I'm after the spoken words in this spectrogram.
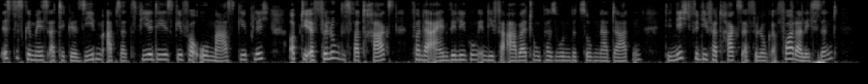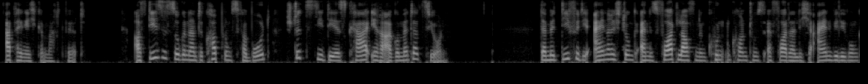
ist es gemäß Artikel 7 Absatz 4 DSGVO maßgeblich, ob die Erfüllung des Vertrags von der Einwilligung in die Verarbeitung personenbezogener Daten, die nicht für die Vertragserfüllung erforderlich sind, abhängig gemacht wird. Auf dieses sogenannte Kopplungsverbot stützt die DSK ihre Argumentation damit die für die Einrichtung eines fortlaufenden Kundenkontos erforderliche Einwilligung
